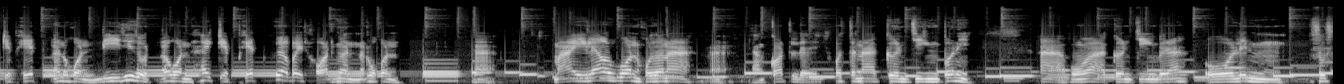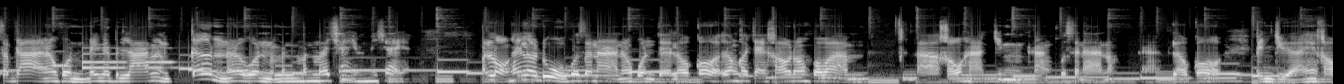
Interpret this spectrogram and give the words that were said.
เก็บเพชรนะทุกคน ดีที่สุดนะทุกคนให้เก็บเพชรเพื่อไปถอนเงินนะทุกคน อ่า มาอีกแล้วทุกคนโฆษณาอ่าอย่างก๊อตเลยโฆษณาเกินจริงป่ะนี่ อ่า ผมว่าเกินจริงไปนะ โอ้เล่นสุดสัปดาห์นะทุกคนได้เงินเป็นล้านเกินนะทุกคนมันมันไม่ใช่มันไม่ใช่อะมันหลอกให้เราดูโฆษณานะทุกคน แต่เราก็ต้องเข้าใจเขาเนาะเพราะว่าอ่าเขาหากินทางโฆษณาเนาะอ่าเราก็เป็นเหยื่อให้เขา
